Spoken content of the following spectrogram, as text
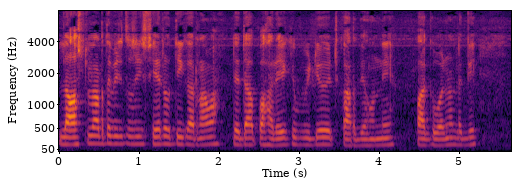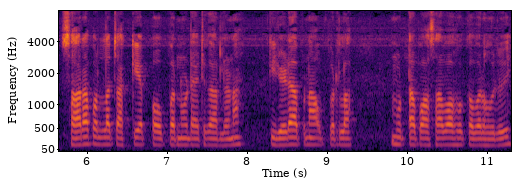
ਲਾਸਟ ਲੜ ਦੇ ਵਿੱਚ ਤੁਸੀਂ ਸਿਰ ਉਦੀ ਕਰਨਾ ਵਾ, ਜਿੱਦਾਂ ਆਪਾਂ ਹਰੇਕ ਵੀਡੀਓ ਵਿੱਚ ਕਰਦੇ ਹੁੰਦੇ ਆ ਪੱਗ ਬੰਨਣ ਲੱਗੇ। ਸਾਰਾ ਪੱਲਾ ਚੱਕ ਕੇ ਆਪਾਂ ਉੱਪਰ ਨੂੰ ਅਟੈਚ ਕਰ ਲੈਣਾ ਕਿ ਜਿਹੜਾ ਆਪਣਾ ਉੱਪਰਲਾ ਮੋਟਾ ਪਾਸਾ ਵਾ, ਉਹ ਕਵਰ ਹੋ ਜਾਵੇ।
